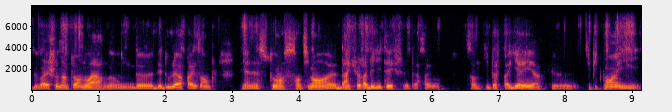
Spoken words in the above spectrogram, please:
de, voir les choses un peu en noir, donc de, des douleurs par exemple. Il y a souvent ce sentiment euh, d'incurabilité chez les personnes, sentent qu'ils peuvent pas guérir, que typiquement ils,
